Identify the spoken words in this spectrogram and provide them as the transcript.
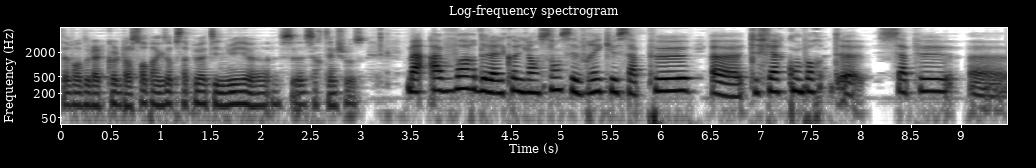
d'avoir de l'alcool dans le sang, par exemple, ça peut atténuer euh, certaines choses bah avoir de l'alcool dans le sang, c'est vrai que ça peut euh, te faire comporter, euh, ça peut euh,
